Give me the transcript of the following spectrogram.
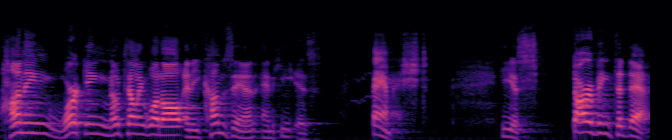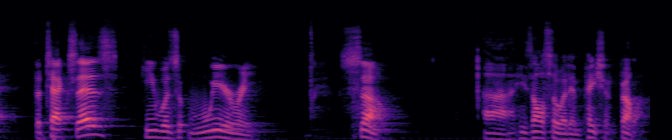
hunting, working, no telling what all, and he comes in and he is famished. He is starving to death. The text says he was weary. So, uh, he's also an impatient fellow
